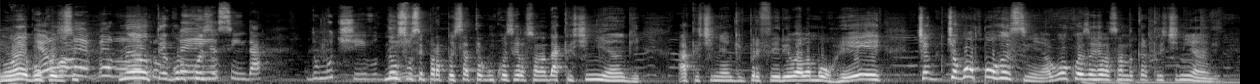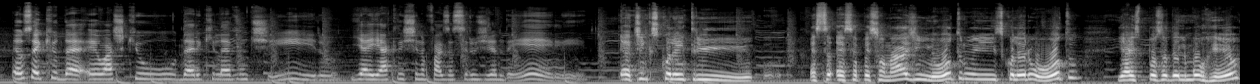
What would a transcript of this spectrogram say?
Não é alguma eu coisa não assim? não, não tem alguma bem, coisa. assim, da, do motivo Não, dele. se você parar pra pensar, tem alguma coisa relacionada à Christine Young. A Christine Young preferiu ela morrer. Tinha, tinha alguma porra assim, alguma coisa relacionada com a Christine Young. Eu sei que o De- eu acho que o Derek leva um tiro. E aí a Cristina faz a cirurgia dele. É, tinha que escolher entre essa, essa personagem e outro e escolher o outro. E a esposa dele morreu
